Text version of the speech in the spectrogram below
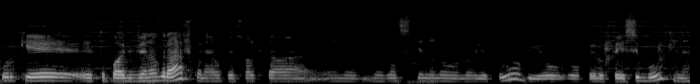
Porque tu pode ver no gráfico, né? O pessoal que está nos assistindo no, no YouTube ou, ou, pelo Facebook, né?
